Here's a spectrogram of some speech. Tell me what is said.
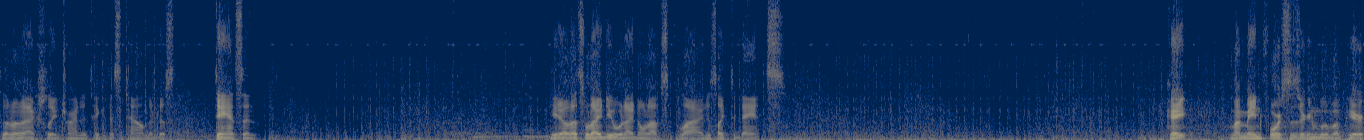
So they're not actually trying to take this town. They're just dancing. You know, that's what I do when I don't have supply. I just like to dance. Okay, my main forces are going to move up here.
